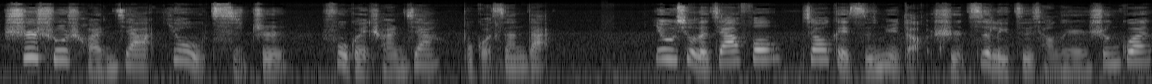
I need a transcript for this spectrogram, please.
诗书传家又次之，富贵传家不过三代。优秀的家风教给子女的是自立自强的人生观，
